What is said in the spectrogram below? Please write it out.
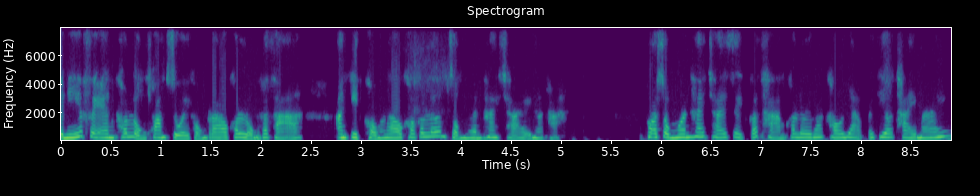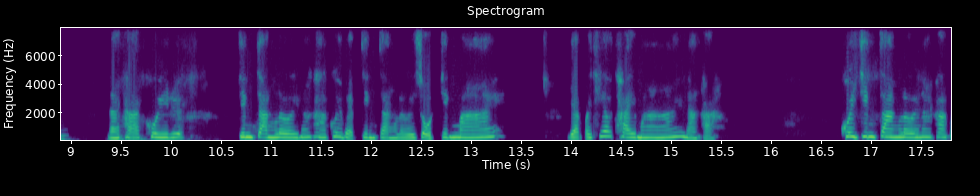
ทีนี้แฟนเขาหลงความสวยของเราเขาหลงภาษาอังกฤษของเราเขาก็เริ่มส่งเงินให้ใช้นะคะ พอส่งเงินให้ใช้เสร็จก็ถามเขาเลยว่าเขาอยากไปเที่ยวไทยไหมนะคะ คุยจริงจังเลยนะคะ คุยแบบจริงจังเลยโสดจริงไหมอยากไปเที่ยวไทยไหมนะคะ คุยจริงจังเลยนะคะ เ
